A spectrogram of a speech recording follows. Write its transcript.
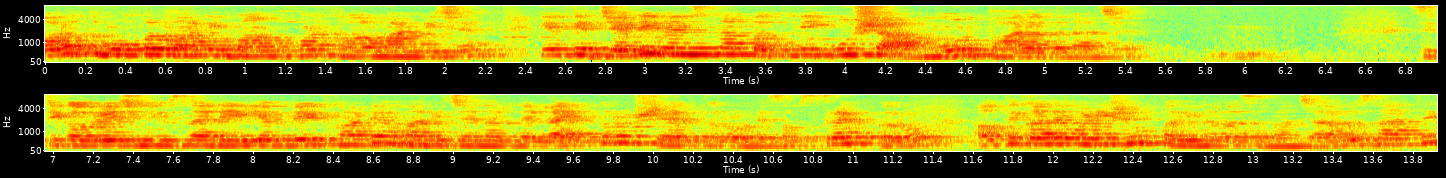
પરત મોકલવાની માંગ પણ થવા માંડી છે, કેમ કે જેડી વેન્સના પત્ની ઉષા મૂળ ભારતના છે. સિટી કવરેજ ન્યૂઝના ડેઇલી અપડેટ માટે અમારી ચેનલને લાઇક કરો, શેર કરો અને સબસ્ક્રાઇબ કરો. આવતીકાલે મળીશું ફરી નવા સમાચારો સાથે.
